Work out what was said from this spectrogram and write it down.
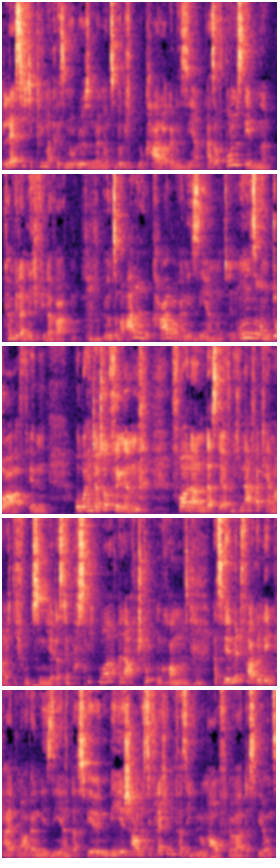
lässt sich die Klimakrise nur lösen, wenn wir uns wirklich lokal organisieren. Also auf Bundesebene können wir da nicht viel erwarten. Mhm. Wenn wir uns aber alle lokal organisieren und in unserem Dorf, in Oberhintertupfingen, fordern, dass der öffentliche Nahverkehr mal richtig funktioniert, dass der Bus nicht nur alle acht Stunden kommt, mhm. dass wir Mitfahrgelegenheiten organisieren, dass wir irgendwie schauen, dass die Flächenversiegelung aufhört, dass wir uns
